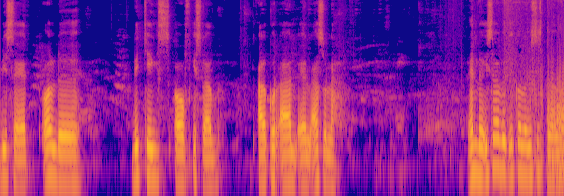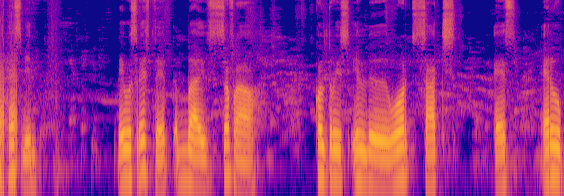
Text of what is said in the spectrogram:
beside all the teachings of Islam, Al-Quran and As-Sunnah. And the Islamic economic system has been demonstrated by several countries in the world such as Europe,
